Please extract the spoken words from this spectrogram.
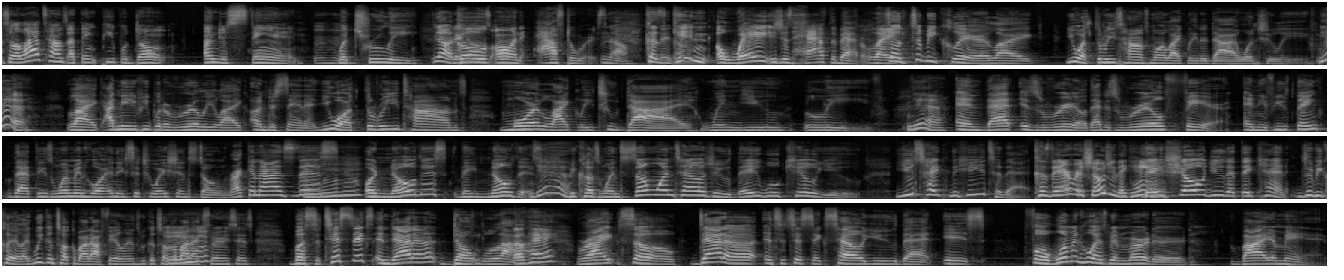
So a lot of times, I think people don't understand mm-hmm. what truly No, goes don't. on afterwards. No, because they don't. getting away is just half the battle. Like, So to be clear, like you are three times more likely to die once you leave. yeah, Like I need people to really like understand that you are three times more likely to die when you leave. yeah. And that is real. That is real fear. And if you think that these women who are in these situations don't recognize this mm-hmm. or know this, they know this. Yeah. Because when someone tells you they will kill you, you take the heed to that. Because they already showed you they can. They showed you that they can. To be clear, like we can talk about our feelings, we could talk about our mm-hmm. experiences, but statistics and data don't lie. Okay. Right? So, data and statistics tell you that it's for a woman who has been murdered by a man,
